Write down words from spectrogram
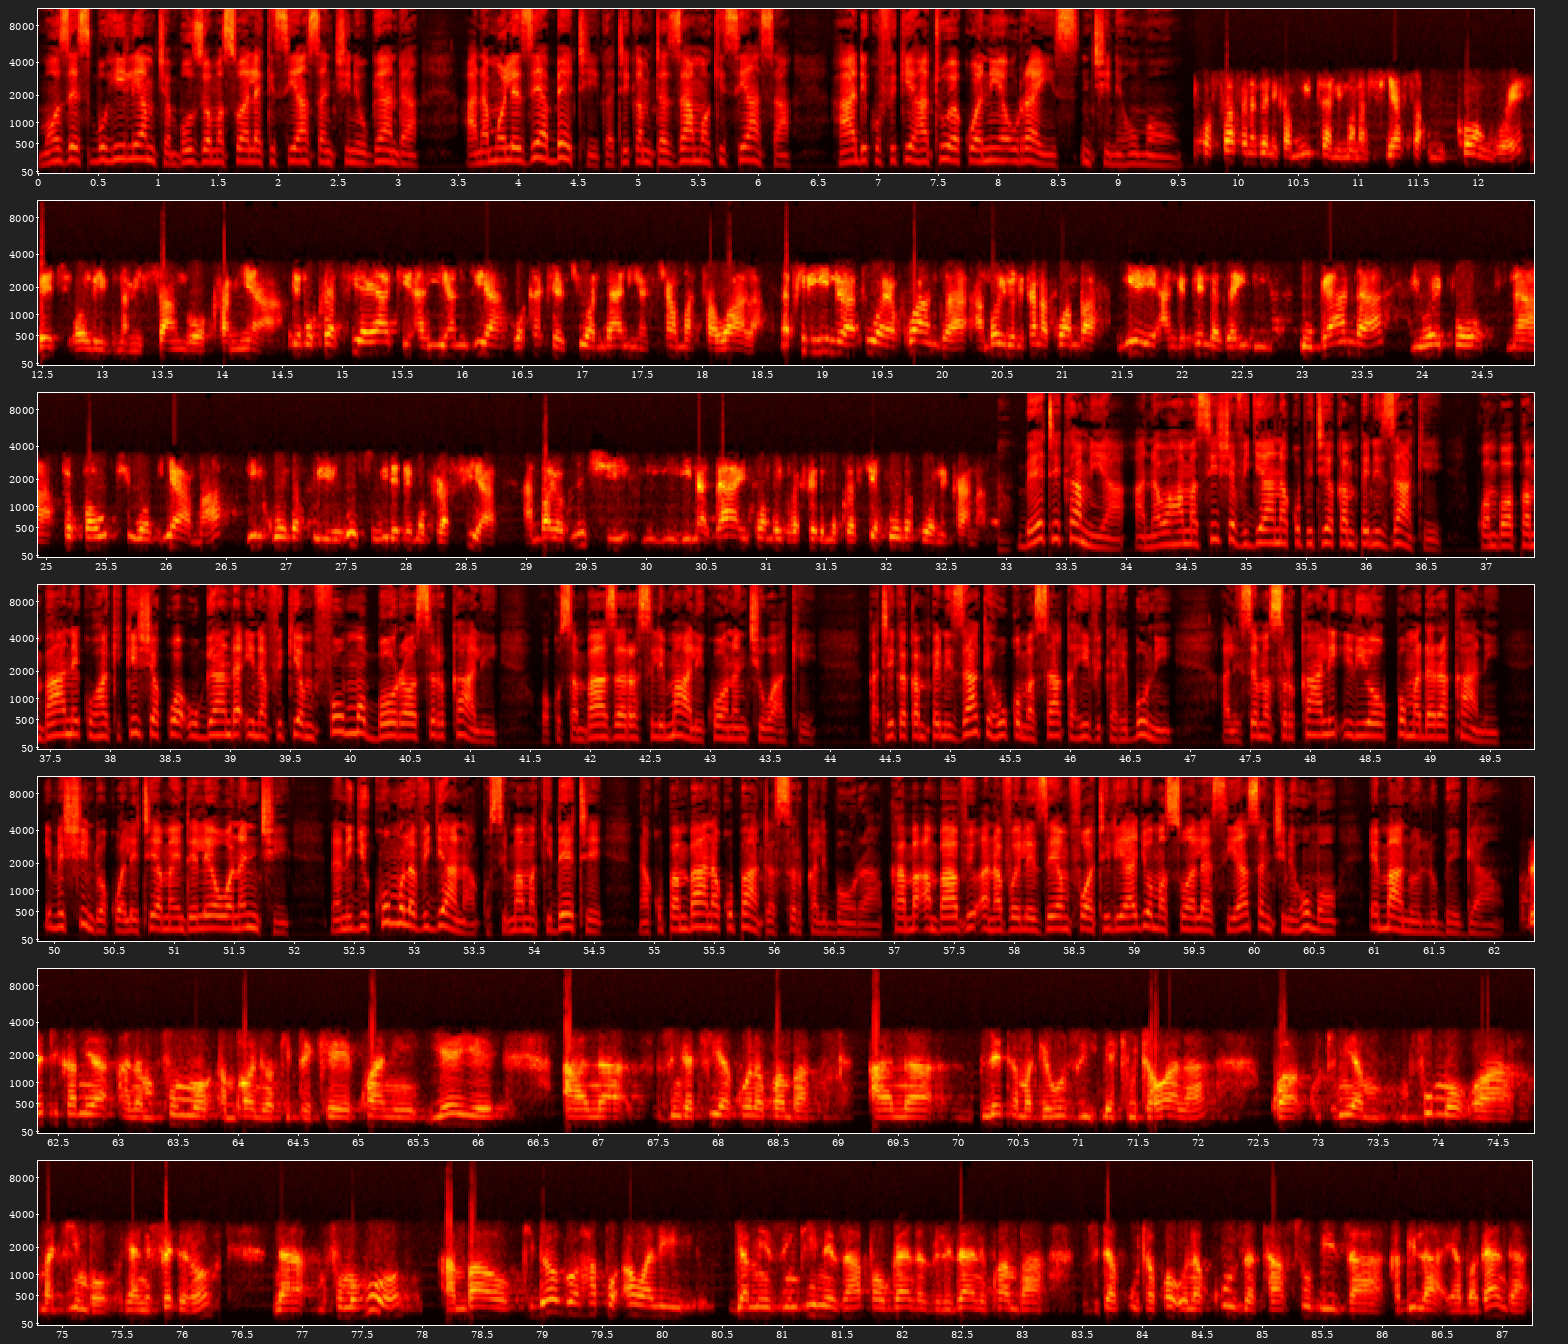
Moses Buhilia, mchambuzi wa masuala ya kisiasa nchini Uganda, anamwelezea Beti katika mtazamo wa kisiasa hadi kufikia hatua ya kuwania urais nchini humo. Kwa sasa naweza nikamwita ni mwanasiasa mkongwe Bet Olive na misango Kamya. Demokrasia yake alianzia wakati akiwa ndani ya chama tawala. Nafikiri hii ndio hatua ya kwanza ambayo ilionekana kwamba yeye angependa zaidi Uganda iwepo na tofauti wa vyama ili kuweza kuiruhusu ile demokrasia ambayo nchi inadai kwamba iko katika demokrasia kuweza kuonekana. Betty Kamya anawahamasisha vijana kupitia kampeni zake kwamba wapambane kuhakikisha kuwa Uganda inafikia mfumo bora wa serikali wa kusambaza rasilimali kwa wananchi wake. Katika kampeni zake huko Masaka hivi karibuni, alisema serikali iliyopo madarakani imeshindwa kuwaletea maendeleo wananchi na ni jukumu la vijana kusimama kidete na kupambana kupata serikali bora, kama ambavyo anavyoelezea mfuatiliaji wa masuala ya siasa nchini humo Emmanuel Lubega. Beti Kamya ana mfumo ambao ni wa kipekee, kwani yeye anazingatia kuona kwamba analeta mageuzi ya kiutawala kwa kutumia mfumo wa majimbo, yani federal, na mfumo huo ambao kidogo hapo awali jamii zingine za hapa Uganda zilidhani kwamba utakuwa unakuza taasubi za kabila ya Baganda,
